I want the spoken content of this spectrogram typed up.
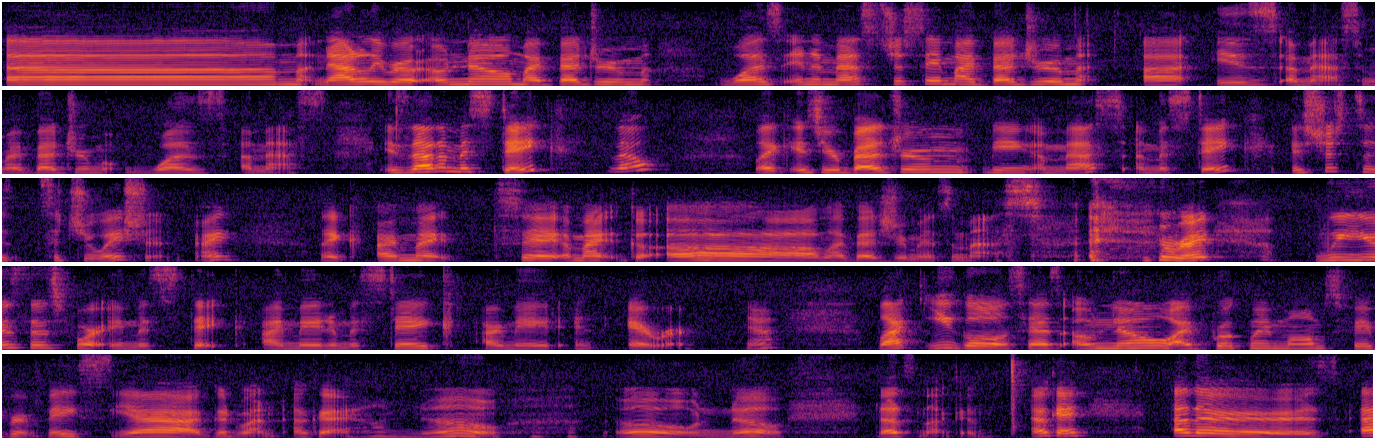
Um, Natalie wrote, oh no, my bedroom was in a mess. Just say my bedroom uh, is a mess or my bedroom was a mess. Is that a mistake though? Like, is your bedroom being a mess a mistake? It's just a situation, right? Like I might say, I might go, ah, oh, my bedroom is a mess, right? We use this for a mistake. I made a mistake. I made an error. Yeah. Black Eagle says, oh no, I broke my mom's favorite vase. Yeah, good one. Okay. Oh no. oh no. That's not good. Okay. Others. Uh,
